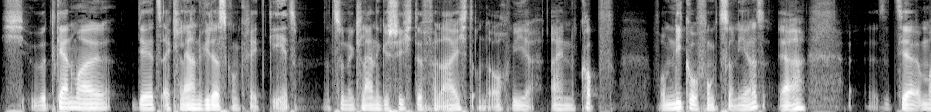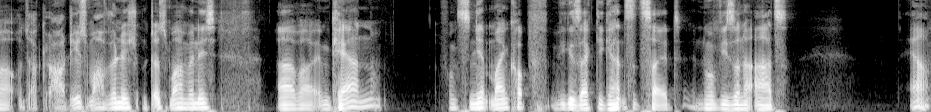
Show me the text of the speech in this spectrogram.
Ich würde gerne mal dir jetzt erklären, wie das konkret geht. Dazu eine kleine Geschichte vielleicht und auch wie ein Kopf vom Nico funktioniert. Ja, er sitzt ja immer und sagt, ja, das machen wir nicht und das machen wir nicht. Aber im Kern funktioniert mein Kopf, wie gesagt, die ganze Zeit nur wie so eine Art, ja,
